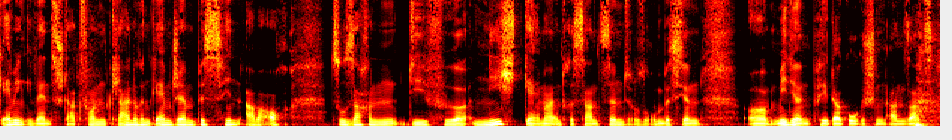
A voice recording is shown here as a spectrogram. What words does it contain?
Gaming-Events statt, von kleineren Game Jam bis hin aber auch zu Sachen, die für Nicht-Gamer interessant sind, so ein bisschen äh, medienpädagogischen Ansatz.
